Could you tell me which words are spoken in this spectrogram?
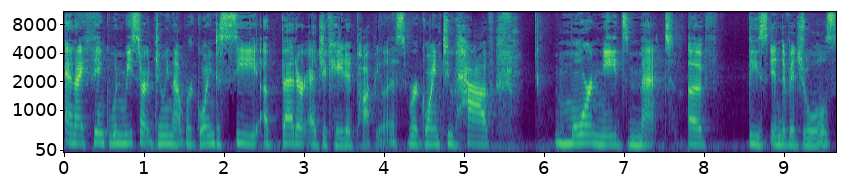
and I think when we start doing that, we're going to see a better educated populace. We're going to have more needs met of these individuals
